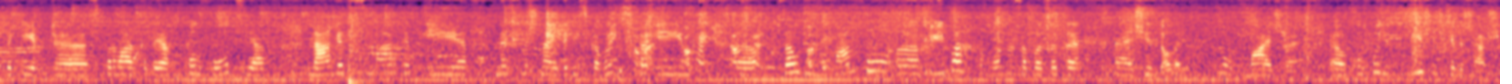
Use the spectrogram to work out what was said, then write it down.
в такі супермаркети, як Whole Foods, як Nuggets Market, і в них смачна італійська випічка. І е, за одну буханку е, хліба можна заплатити е, 6 доларів. Ну, майже. Е, Foods трішечки дешевше.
